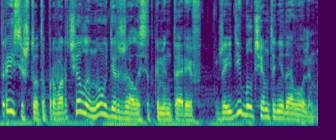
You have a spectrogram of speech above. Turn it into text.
Трейси что-то проворчала, но удержалась от комментариев. Джейди был чем-то недоволен.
